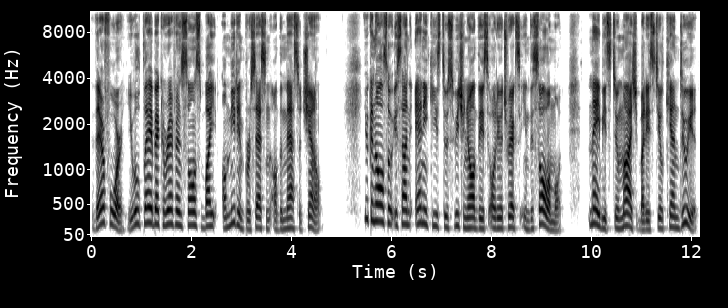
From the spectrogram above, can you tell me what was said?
Therefore, you will play back reference songs by omitting processing on the master channel. You can also assign any keys to switching on these audio tracks in the solo mode. Maybe it's too much, but it still can do it.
